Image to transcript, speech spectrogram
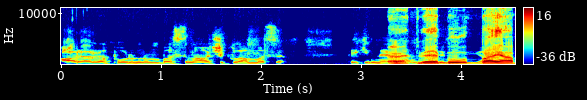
ara raporunun basına açıklanması. Peki neden evet, ve bu şey bayağı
